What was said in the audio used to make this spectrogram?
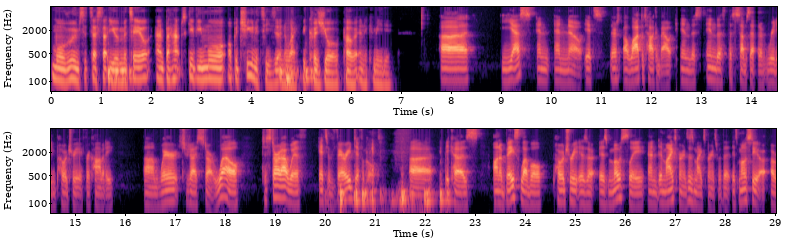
more rooms to test out your material and perhaps give you more opportunities in a way because you're a poet and a comedian? Uh, yes and and no. It's there's a lot to talk about in this in the the subset of reading poetry for comedy. Um, where should I start? Well, to start out with, it's very difficult uh, because on a base level, poetry is a is mostly, and in my experience, this is my experience with it. It's mostly a, a,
